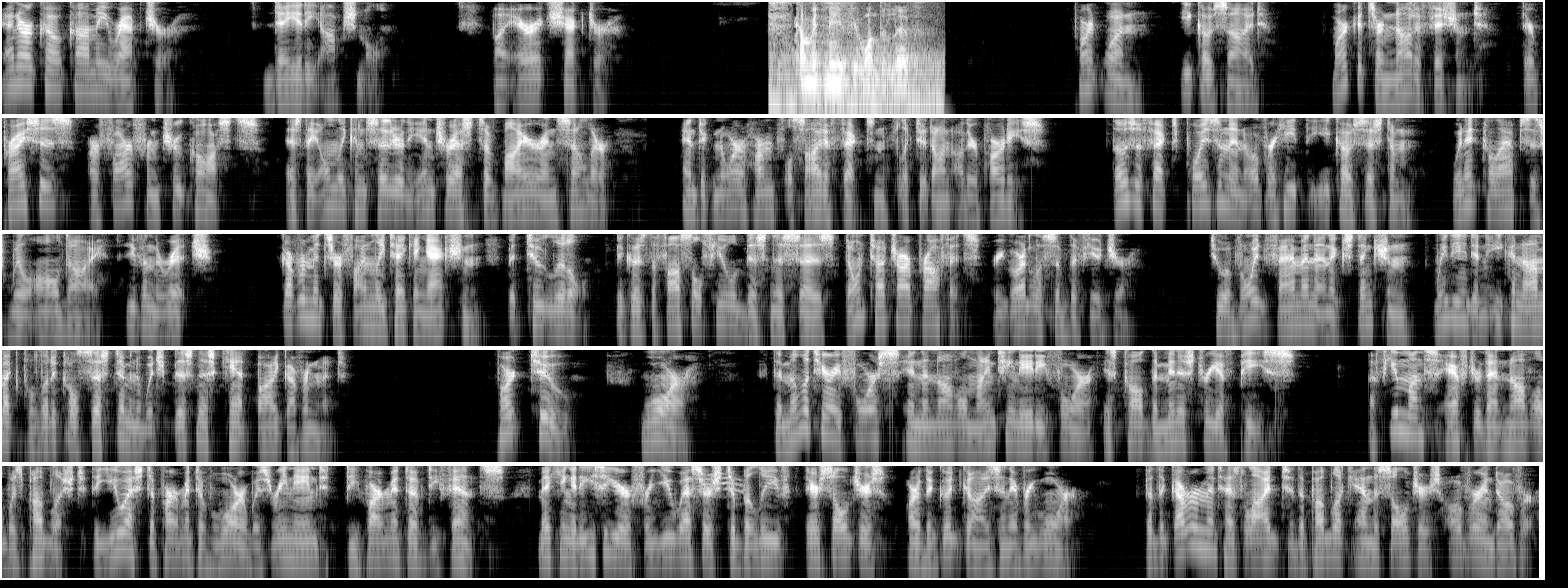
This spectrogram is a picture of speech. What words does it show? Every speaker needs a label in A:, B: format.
A: Anarcho-Commie Rapture Deity Optional by Eric Schechter
B: Come with me if you want to live.
A: Part 1 Ecocide Markets are not efficient. Their prices are far from true costs, as they only consider the interests of buyer and seller and ignore harmful side effects inflicted on other parties. Those effects poison and overheat the ecosystem. When it collapses, we'll all die, even the rich. Governments are finally taking action, but too little, because the fossil fuel business says, don't touch our profits, regardless of the future. To avoid famine and extinction, we need an economic political system in which business can't buy government. Part 2 War the military force in the novel 1984 is called the Ministry of Peace. A few months after that novel was published, the U.S. Department of War was renamed Department of Defense, making it easier for U.S.ers to believe their soldiers are the good guys in every war. But the government has lied to the public and the soldiers over and over.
